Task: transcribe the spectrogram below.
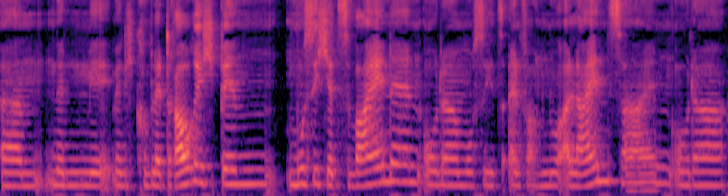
ähm, wenn, mir, wenn ich komplett traurig bin, muss ich jetzt weinen oder muss ich jetzt einfach nur allein sein oder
